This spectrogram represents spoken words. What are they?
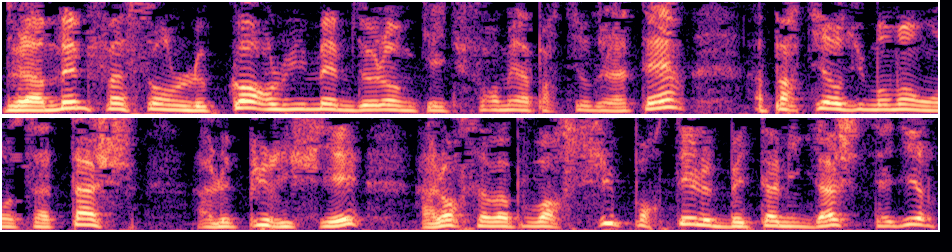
De la même façon, le corps lui-même de l'homme qui a été formé à partir de la terre, à partir du moment où on s'attache à le purifier, alors ça va pouvoir supporter le Betamikdash, c'est-à-dire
